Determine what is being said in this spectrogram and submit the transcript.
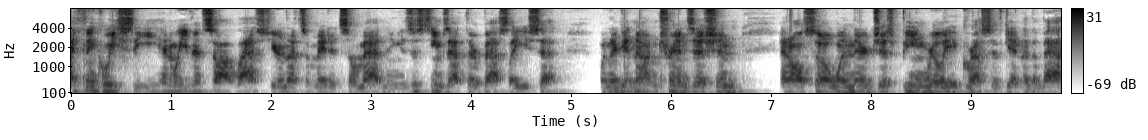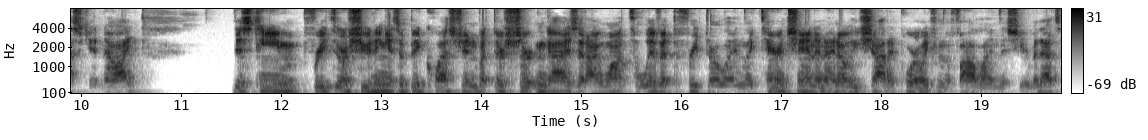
i think we see and we even saw it last year and that's what made it so maddening is this team's at their best like you said when they're getting out in transition and also when they're just being really aggressive getting to the basket. Now i this team free throw shooting is a big question, but there's certain guys that I want to live at the free throw line. Like Terrence Shannon, I know he shot it poorly from the foul line this year, but that's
